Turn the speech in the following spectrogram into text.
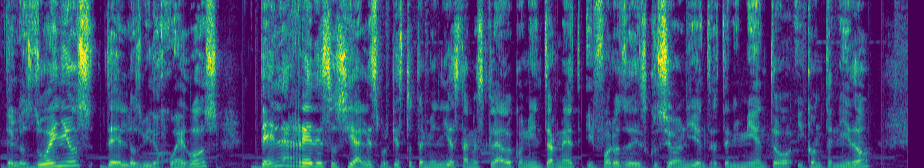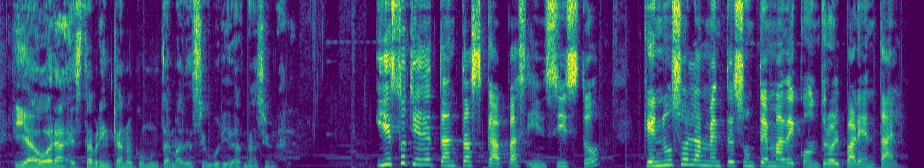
de los dueños de los videojuegos, de las redes sociales, porque esto también ya está mezclado con internet y foros de discusión y entretenimiento y contenido, y ahora está brincando como un tema de seguridad nacional. Y esto tiene tantas capas, insisto, que no solamente es un tema de control parental,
